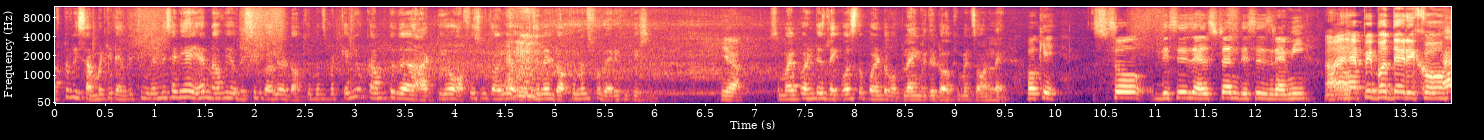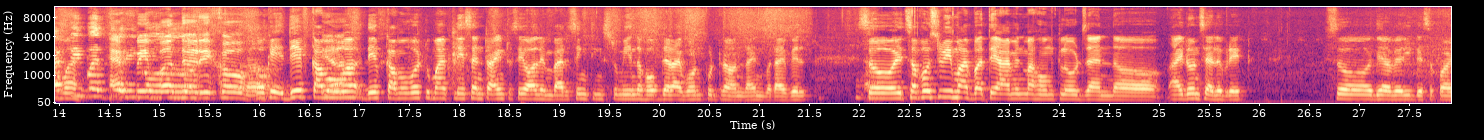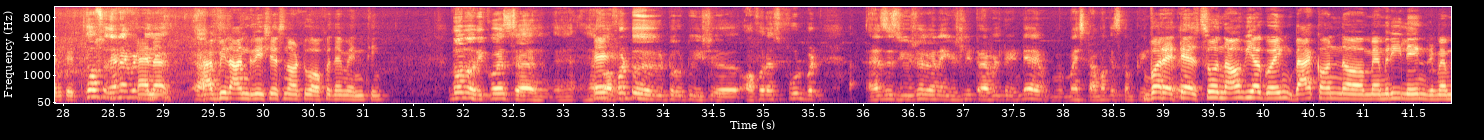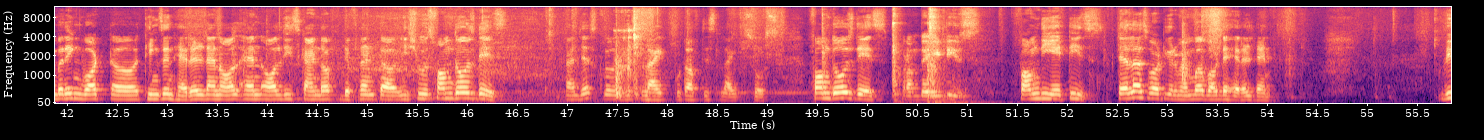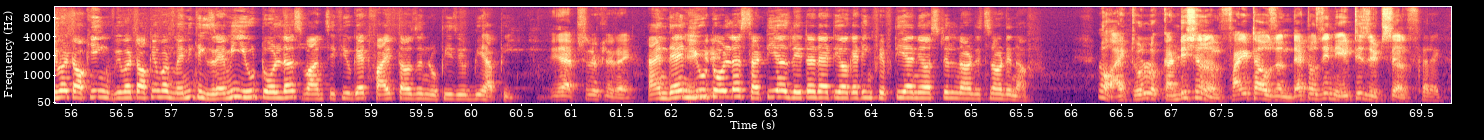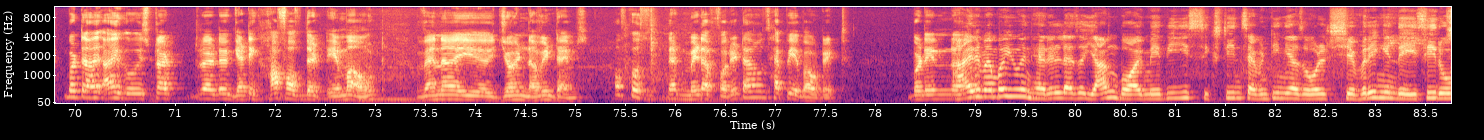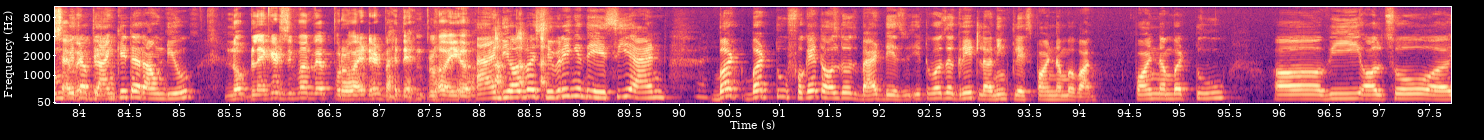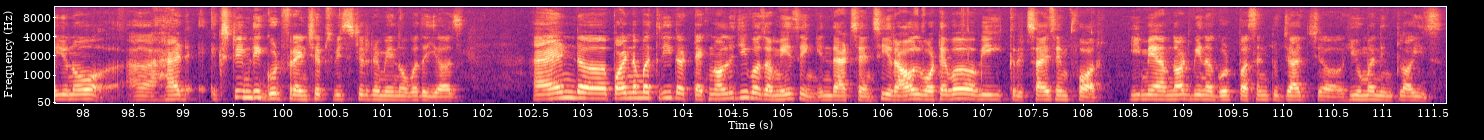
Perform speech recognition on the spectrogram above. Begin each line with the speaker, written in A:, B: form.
A: after we submitted everything, then they said, yeah, yeah, now we have received all your documents, but can you come to the RTO office with all your original documents for verification?
B: Yeah.
A: So my point is like, what's the point of applying with the documents online?
B: Okay. So this is Elston. This is Remy.
C: Ah, happy birthday, Rico.
A: Happy birthday,
C: Happy
A: Rico.
C: birthday, Rico.
B: Okay, they've come
C: Yeah.
B: over. They've come over to my place and trying to say all embarrassing things to me in the hope that I won't put it online, but I will. So it's supposed to be my birthday. I'm in my home clothes and uh, I don't celebrate. So they are very disappointed.
A: No, so then I will
B: And
A: tell
B: uh,
A: you. uh,
B: I've been ungracious not to offer them anything.
A: No, no, request has, uh, has
B: Eh.
A: offered to, to, to issue, uh, offer us food, but as is usual when I usually travel to India, my stomach is completely.
B: But I
A: full.
B: tell. So now we are going back on uh, memory lane, remembering what uh, things in Herald and all and all these kind of different uh, issues from those days. I'll just close this light, put off this light source. From those days,
C: From the 80s.
B: from the 80s. Tell us what you remember about the Herald then. We were talking. We were talking about many things. Remy, you told us once if you get five thousand rupees, you'll be happy.
C: Yeah, absolutely right.
B: And then you told us 30 years later that you're getting 50 and you're still not. It's not enough.
C: No, I told you conditional 5000. That was in 80s itself.
B: Correct.
C: But I, I start started getting half of that amount when I uh, joined Navhind Times. Of course, that made up for it. I was happy about it. But in uh,
B: I remember you in Herald as a young boy, maybe 16, 17 years old, shivering in the AC room with a blanket around you.
C: no blankets even were provided by the employer.
B: and you all were shivering in the AC and but but to forget all those bad days it was a great learning place point number one point number two uh, we also uh, you know uh, had extremely good friendships which still remain over the years and uh, point number three the technology was amazing in that sense. See Raul, whatever we criticize him for he may have not been a good person to judge uh, human employees.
